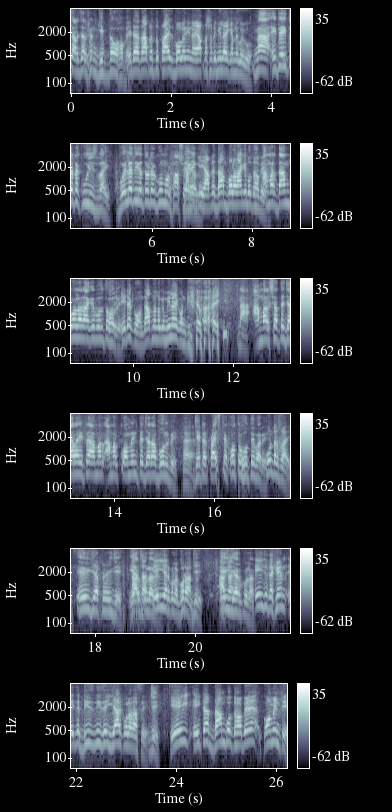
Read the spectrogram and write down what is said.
চার্জার ফ্যান গিফট দেওয়া হবে। এটা আপনার তো প্রাইস বলেনি নাই আপনার সাথে মিলাই কেমনে কইবো না এটাই তো একটা কুইজ ভাই। বইলা দিয়ে তো ওটা গোমর ফাঁস হয়ে মানে গেল। কি আপনি দাম বলার আগে বলতে হবে? আমার দাম বলার আগে বলতে হবে। এটা কোন? তা আপনার লোকে মিলাই কোন কি? ভাই। না আমার সাথে যারা এটা আমার আমার কমেন্টে যারা বলবে হ্যাঁ। যে এটার প্রাইসটা কত হতে পারে। কোনটার প্রাইস এই যে আপনার এই যে এয়ার আচ্ছা, কুলার এই ইয়ার কুলার ঘোরান। জি, এই আচ্ছা, ear cooler। এই যে দেখেন এই যে ডিজনি যে ইয়ার কুলার আছে জি। এই এইটার দাম বলতে হবে কমেন্টে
